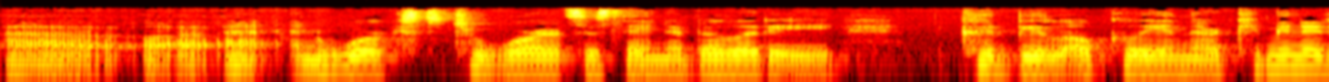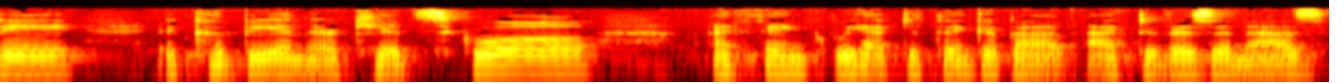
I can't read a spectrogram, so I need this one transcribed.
uh, and works towards sustainability. It could be locally in their community, it could be in their kids' school, I think we have to think about activism as,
